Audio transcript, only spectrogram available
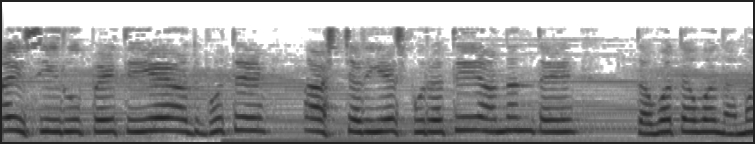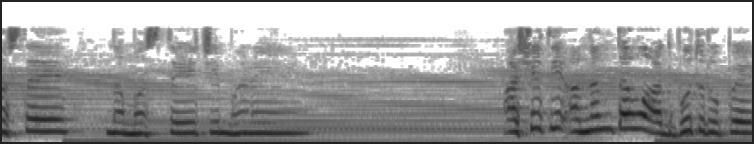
ऐसी रूपे तिये अद्भुते आश्चर्य स्फुरती अनंते तव तव नमस्ते नमस्ते ची म्हणे अशी ती अनंत व अद्भुत रूपे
